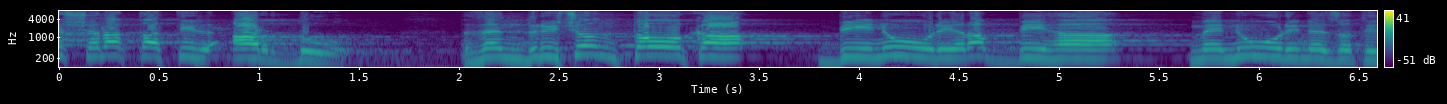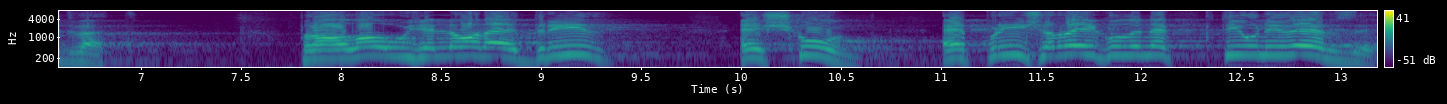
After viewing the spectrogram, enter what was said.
eshrakatil ardu dhe ndriçon toka binuri rabbiha me nurin e Zotit vet. Pra Allahu xhel ve ala e dridh E shkund, e prish rregullin e këtij universi.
